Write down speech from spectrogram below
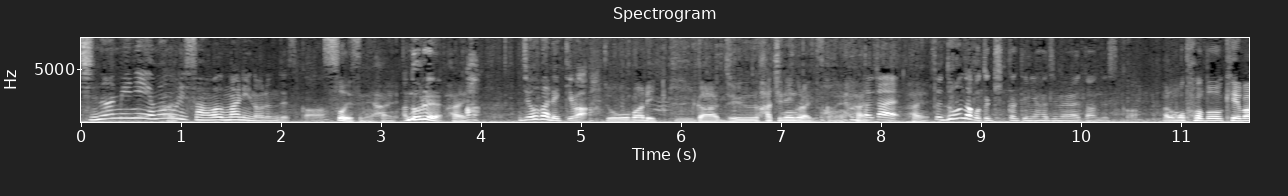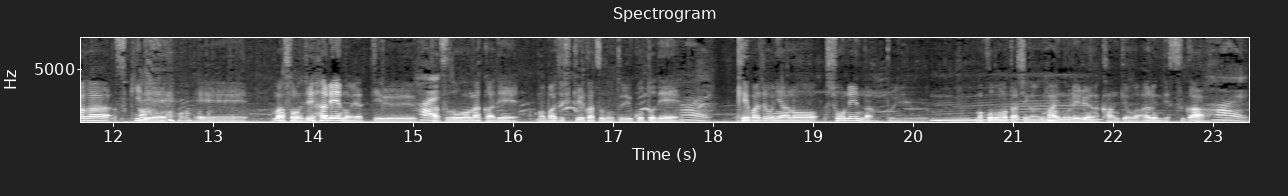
ちなみに山森さんは馬に乗るんですか、はい、そうですね。はい。乗る、はい、あ乗馬歴は？乗馬歴が18年ぐらいですかね。長い、はい、それどんなこときっかけに始められたんですか？もともと競馬が好きで、えーまあ、その JRA のやっている活動の中で、はい、まあ、馬事普及活動ということで、はい、競馬場にあの少年団というまあ、子供たちが馬に乗れるような環境があるんですが、はい、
